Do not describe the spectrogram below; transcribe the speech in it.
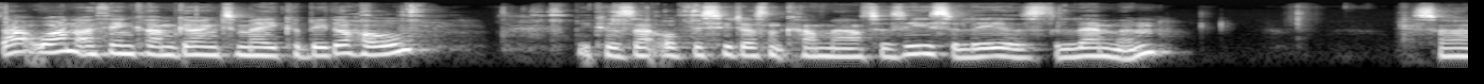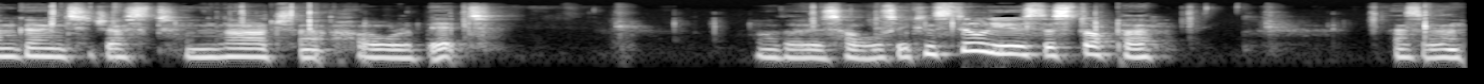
That one, I think I'm going to make a bigger hole because that obviously doesn't come out as easily as the lemon. So I'm going to just enlarge that hole a bit, or those holes. You can still use the stopper as a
